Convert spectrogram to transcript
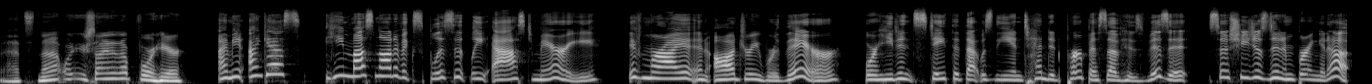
That's not what you're signing up for here. I mean, I guess he must not have explicitly asked Meri if Mariah and Audrey were there, or he didn't state that that was the intended purpose of his visit, so she just didn't bring it up.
